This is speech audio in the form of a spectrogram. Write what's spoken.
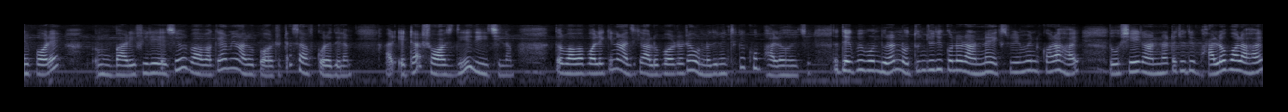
এরপরে বাড়ি ফিরে এসে বাবাকে আমি আলু পরোটাটা সার্ভ করে দিলাম। আর এটা সস দিয়ে দিয়েছিলাম। তোর বাবা বলে কি না, আজকে আলু পরোটাটা অন্য দিনের থেকে খুব ভালো হয়েছে। তো দেখবে বন্ধুরা, নতুন যদি কোনো রান্না এক্সপেরিমেন্ট করা হয়, তো সেই রান্নাটা যদি ভালো বলা হয়,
